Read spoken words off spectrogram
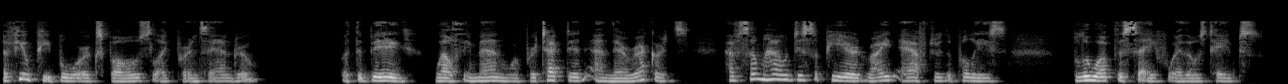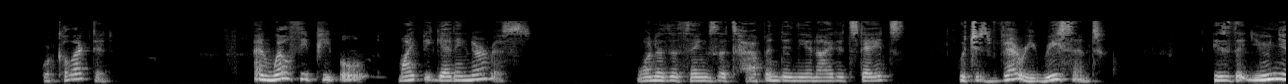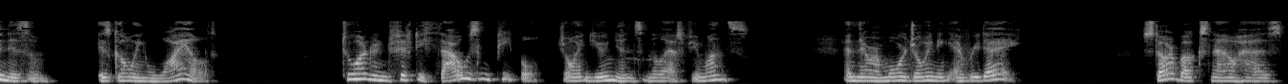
A few people were exposed, like Prince Andrew, but the big wealthy men were protected and their records have somehow disappeared right after the police blew up the safe where those tapes were collected. And wealthy people might be getting nervous one of the things that's happened in the United States, which is very recent, is that unionism is going wild. 250,000 people joined unions in the last few months, and there are more joining every day. Starbucks now has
